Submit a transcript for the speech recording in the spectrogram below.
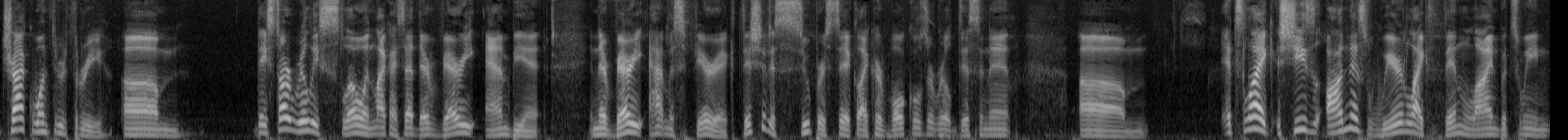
Track one through three. Um, they start really slow, and like I said, they're very ambient and they're very atmospheric. This shit is super sick. Like her vocals are real dissonant. Um, it's like she's on this weird like thin line between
